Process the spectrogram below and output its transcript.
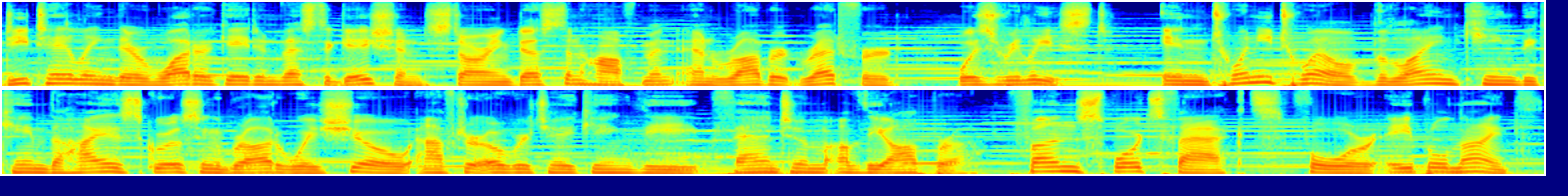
detailing their Watergate investigation starring Dustin Hoffman and Robert Redford, was released. In 2012, The Lion King became the highest grossing Broadway show after overtaking The Phantom of the Opera. Fun sports facts for April 9th.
